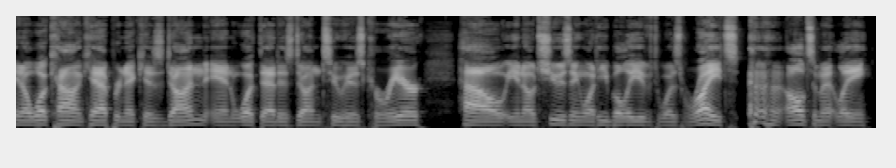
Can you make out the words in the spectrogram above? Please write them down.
you know what Colin Kaepernick has done and what that has done to his career, how you know choosing what he believed was right ultimately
